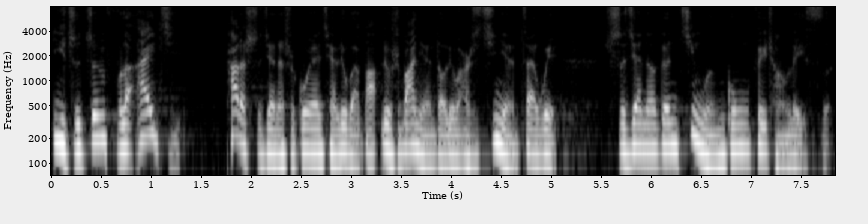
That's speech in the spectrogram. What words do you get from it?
一直征服了埃及，他的时间呢是公元前六百八六十八年到六百二十七年在位，时间呢跟晋文公非常类似。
